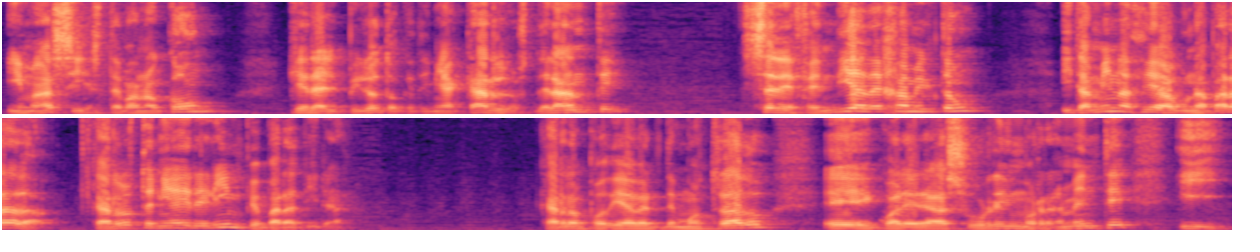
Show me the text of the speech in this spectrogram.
y más si Esteban Ocon, que era el piloto que tenía a Carlos delante, se defendía de Hamilton y también hacía una parada. Carlos tenía aire limpio para tirar. Carlos podía haber demostrado eh, cuál era su ritmo realmente y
